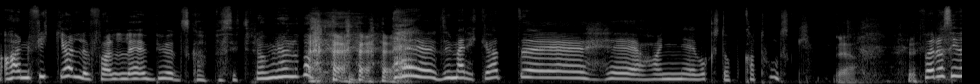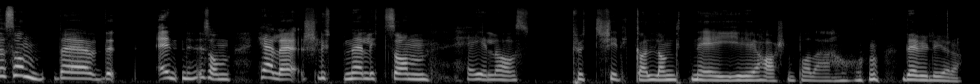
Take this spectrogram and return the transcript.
Han fikk i alle fall eh, budskapet sitt fram, i alle fall. Du merker at uh, han vokste opp katolsk. Ja. For å si det sånn. Det, det, en, sånn hele slutten er litt sånn Hei, la oss putte kirka langt ned i harsen på deg. det vil du gjøre.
